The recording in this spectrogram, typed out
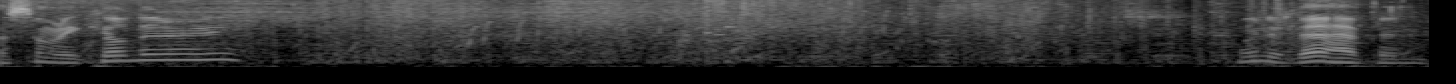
Oh, somebody killed it already? When did that happen?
